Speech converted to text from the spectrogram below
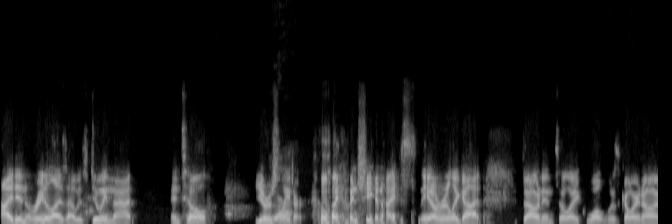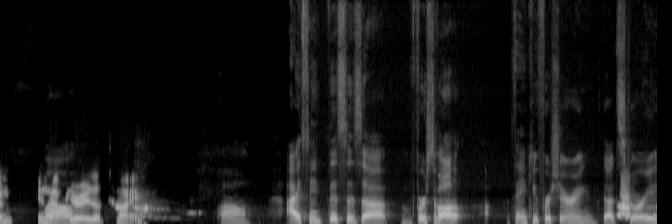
I didn't realize I was doing that until years yeah. later, like when she and I, you know, really got down into like what was going on in wow. that period of time. Wow. I think this is a, first of all, thank you for sharing that story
